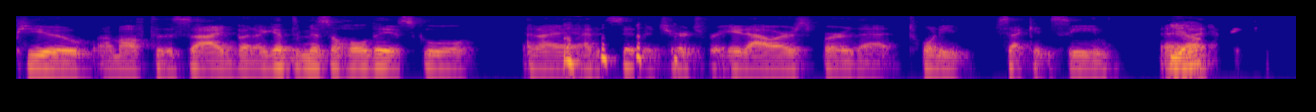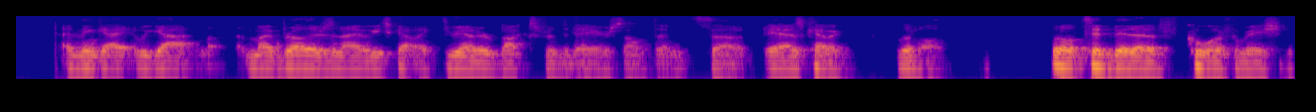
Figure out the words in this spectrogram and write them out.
pew. I'm off to the side, but I get to miss a whole day of school, and I had to sit in the church for eight hours for that 20 second scene. And yeah. I I think I we got my brothers and I we each got like 300 bucks for the day or something. So yeah, it's kind of little little tidbit of cool information.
